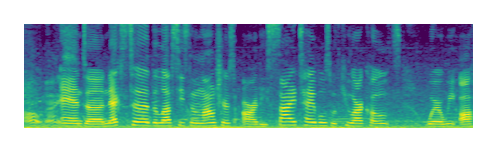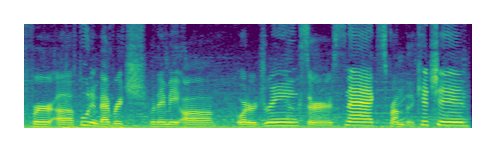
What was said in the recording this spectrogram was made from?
Oh, nice. And uh, next to the love seats and the lounge chairs are the side tables with QR codes where we offer uh, food and beverage, where they may uh, order drinks or snacks from the kitchen.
